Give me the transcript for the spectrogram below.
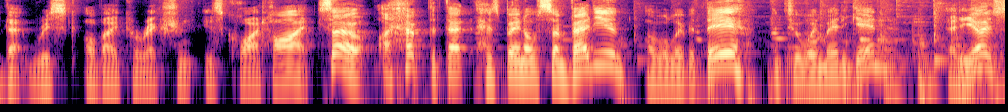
that risk of a correction is quite high. So I hope that that has been of some value. I will leave it there until we meet again. Adios.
